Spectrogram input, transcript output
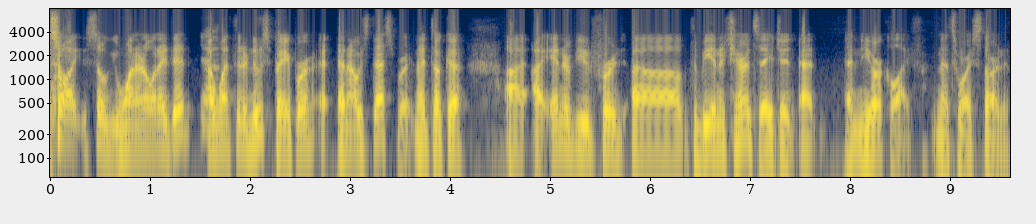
So, I, so you want to know what I did? Yeah. I went to the newspaper and I was desperate, and I took a, I, I interviewed for uh, to be an insurance agent at at New York Life, and that's where I started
